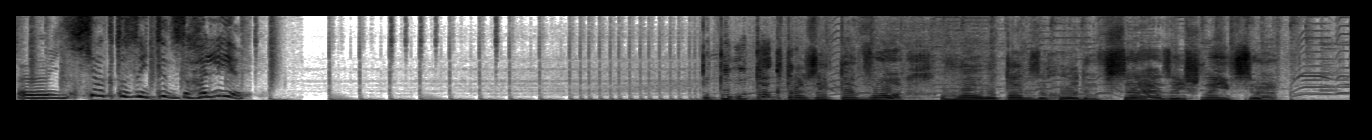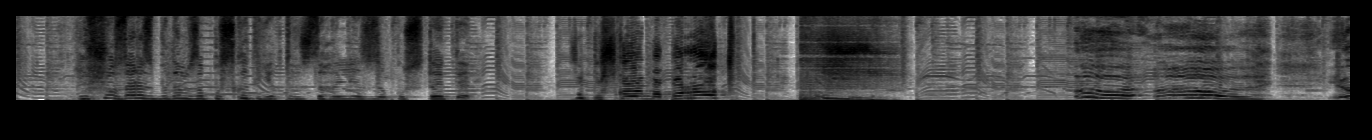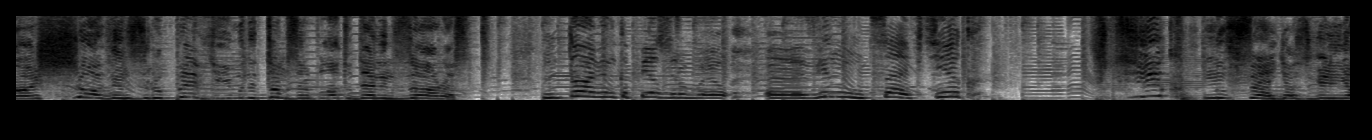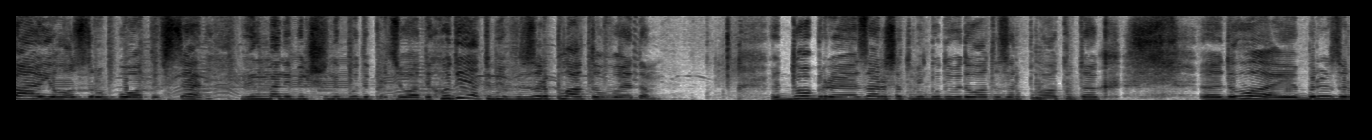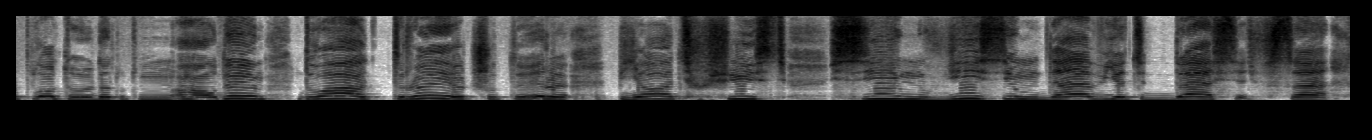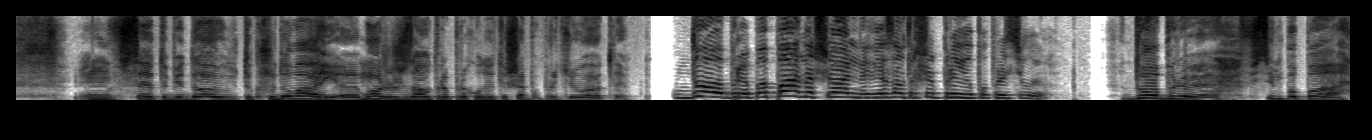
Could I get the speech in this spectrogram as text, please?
Е, як то зайти взагалі? Та тому так треба зайти, во. Во, отак заходимо, все, зайшли і все. Ну що, зараз будемо запускати? Як то взагалі запустити? Запускаємо апарат. О, о, о, що він зробив? Я йому не дам зарплату, де він зараз? Ну так, він капець зробив. Е, він цей втік. Втік? Ну все, я звільняю його з роботи, все. Він в мене більше не буде працювати. Ходи, я тобі зарплату видам. Добре, зараз я тобі буду видавати зарплату, так. Е, давай, бери зарплату, де тут. Ага, один, два, три, чотири, п'ять, шість, сім, вісім, дев'ять, десять. Все. Все тобі дав. Так що давай, е, можеш завтра приходити ще попрацювати. Добре, папа, начальник, я завтра ще прийду попрацюю. Добре, всім папа.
